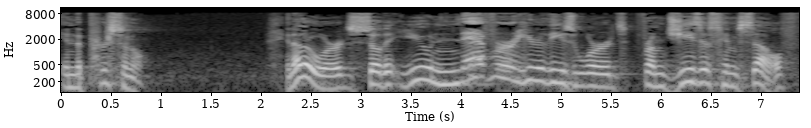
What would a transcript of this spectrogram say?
in the personal. In other words, so that you never hear these words from Jesus himself,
